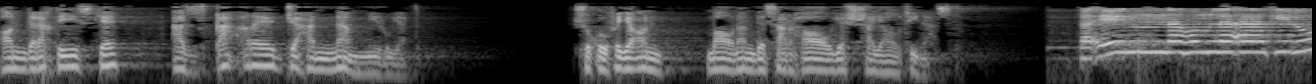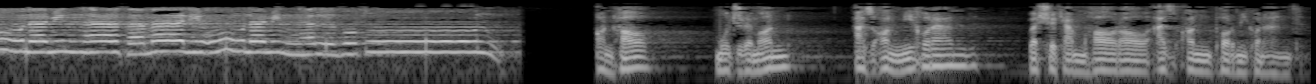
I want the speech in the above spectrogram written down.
آن درختی است که از قعر جهنم می‌روید. شکوفه آن مانند سرهای شیاطین است. فإنهم لآكلون منها فمالئون منها البطون. آنها مجرمان از آن می‌خورند و شکمها را از آن پر می‌کنند.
